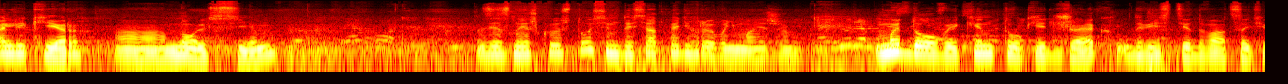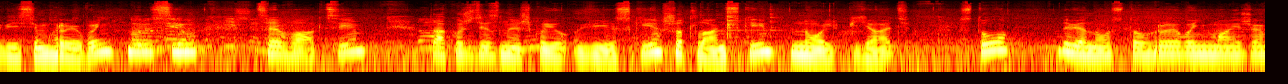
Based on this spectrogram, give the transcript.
Лікер а, 0,7 зі знижкою 175 гривень майже. Медовий Кентукі Джек 228 гривень 0,7. Це в акції. Також зі знижкою віскі шотландський 0,5 190 гривень майже.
